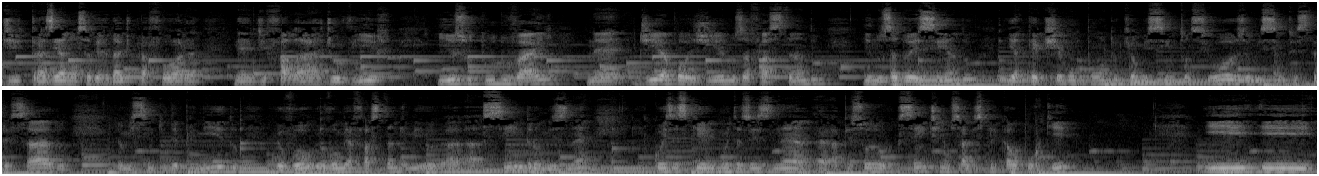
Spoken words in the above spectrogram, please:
de trazer a nossa verdade para fora, né, de falar, de ouvir. E isso tudo vai, né, dia após dia, nos afastando e nos adoecendo e até que chega um ponto que eu me sinto ansioso, eu me sinto estressado, eu me sinto deprimido, eu vou eu vou me afastando de a, a síndromes, né? Coisas que muitas vezes né, a pessoa sente não sabe explicar o porquê e,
